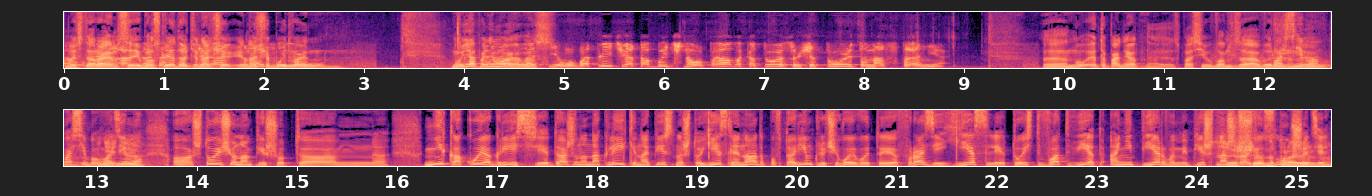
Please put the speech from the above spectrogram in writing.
мы стараемся ему следовать, иначе, иначе будет война. Ну, я понимаю вас. Силу, в отличие от обычного права, которое существует у нас в стране. Э, ну, это понятно. Спасибо вам за выраженное Спасибо, спасибо мнение. Вадиму. А, что еще нам пишут? А, никакой агрессии. Даже на наклейке написано, что если надо, повторим ключевое в этой фразе «если», то есть в ответ, а не первыми, пишет наш Совершенно радиослушатель.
